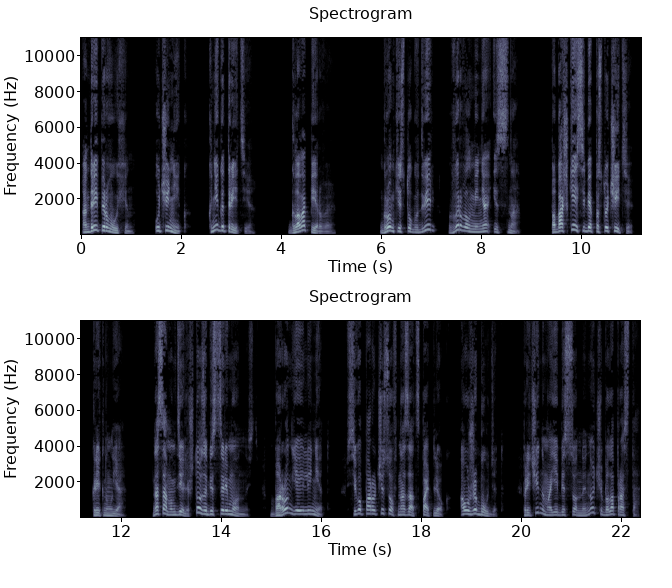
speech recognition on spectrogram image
Андрей Первухин. Ученик. Книга третья. Глава первая. Громкий стук в дверь вырвал меня из сна. «По башке себе постучите!» — крикнул я. «На самом деле, что за бесцеремонность? Барон я или нет? Всего пару часов назад спать лег, а уже будет». Причина моей бессонной ночи была проста.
